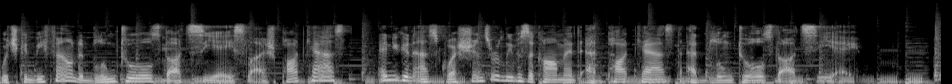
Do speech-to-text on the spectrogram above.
which can be found at bloomtools.ca slash podcast. And you can ask questions or leave us a comment at podcast at bloomtools.ca.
